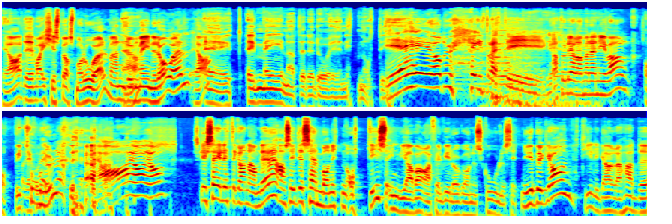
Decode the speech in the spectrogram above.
Ja, det var ikke spørsmål OL, men du mener det var OL? Ja. Jeg, jeg mener at det da er 1980. Det gjør du helt rett i. Gratulerer med den, Ivar. Opp i 2-0. Ja, ja, ja. Skal jeg si litt om det? Altså I desember 1980 så innvia Varafjell videregående skole sitt nye bygg. ja. Tidligere hadde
